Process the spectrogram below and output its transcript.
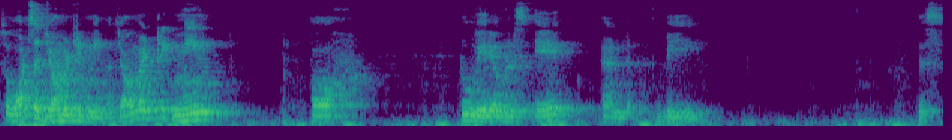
So what's a geometric mean? A geometric mean of two variables a and b is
